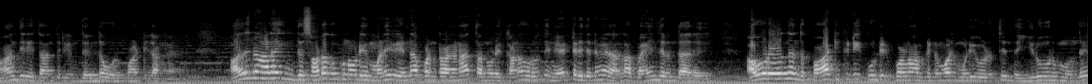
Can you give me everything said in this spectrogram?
மாந்திரி தாந்திரியம் தெரிந்த ஒரு பாட்டி தாங்க. அதனால இந்த சடகுப்பனுடைய மனைவி என்ன பண்றாங்கன்னா தன்னுடைய கணவர் வந்து நேற்றைய தினமே நல்லா பயந்திருந்தாரு. அவரை வந்து அந்த பாட்டிக்கிட்டே கூட்டிட்டு போகலாம் அப்படின்ற மாதிரி முடிவு எடுத்து இந்த இருவரும் வந்து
